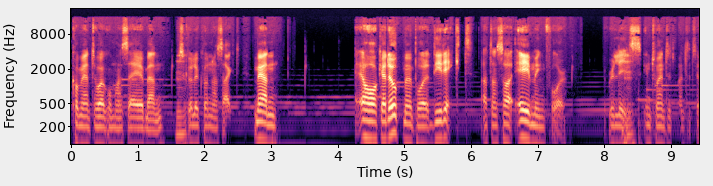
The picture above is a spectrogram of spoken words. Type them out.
Kommer jag inte ihåg om han säger men mm. skulle kunna ha sagt. Men jag hakade upp mig på det direkt, att han sa aiming for release in 2022.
